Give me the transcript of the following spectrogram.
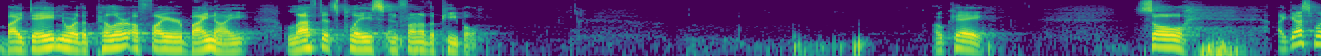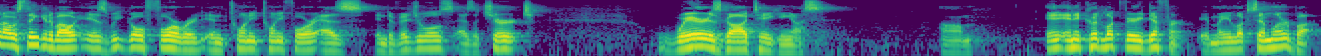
by day nor the pillar of fire by night left its place in front of the people. Okay. So I guess what I was thinking about is we go forward in 2024 as individuals, as a church. Where is God taking us? Um, and, and, it could look very different. It may look similar, but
